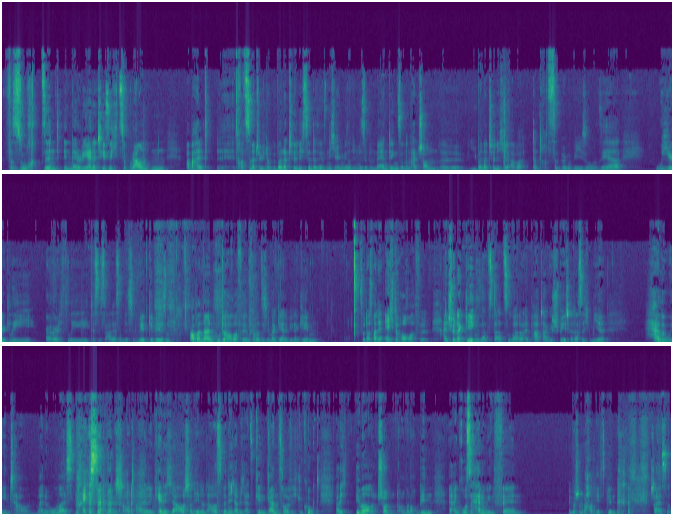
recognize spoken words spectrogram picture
versucht sind, in der Reality sich zu grounden, aber halt äh, trotzdem natürlich noch übernatürlich sind. Also jetzt nicht irgendwie so ein Invisible Man-Ding, sondern halt schon äh, übernatürliche, aber dann trotzdem irgendwie so sehr weirdly earthly. Das ist alles ein bisschen weird gewesen. Aber nein, guter Horrorfilm kann man sich immer gerne wieder geben. So, das war der echte Horrorfilm. Ein schöner Gegensatz dazu war dann ein paar Tage später, dass ich mir Halloween Town, meine Oma ist eine Hexe, angeschaut habe. Den kenne ich ja auch schon in- und auswendig, habe ich als Kind ganz häufig geguckt, weil ich immer schon, auch immer noch bin, äh, ein großer Halloween-Fan, immer schon war und jetzt bin. Scheiße.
